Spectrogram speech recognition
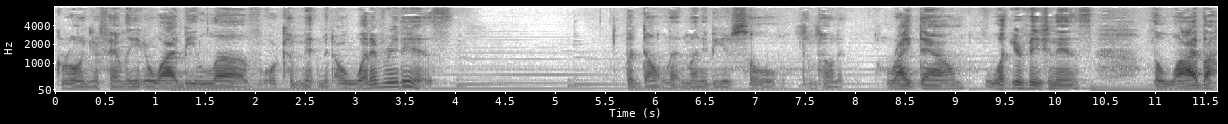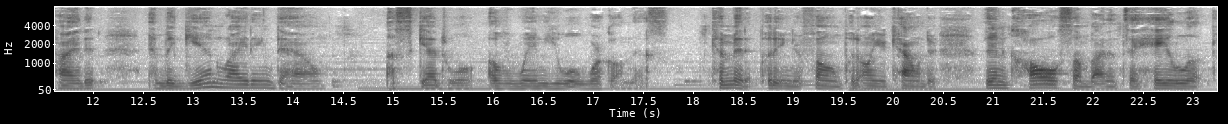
growing your family. Let your why be love or commitment or whatever it is. But don't let money be your sole component. Write down what your vision is, the why behind it, and begin writing down a schedule of when you will work on this. Commit it, put it in your phone, put it on your calendar. Then call somebody and say, hey, look.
